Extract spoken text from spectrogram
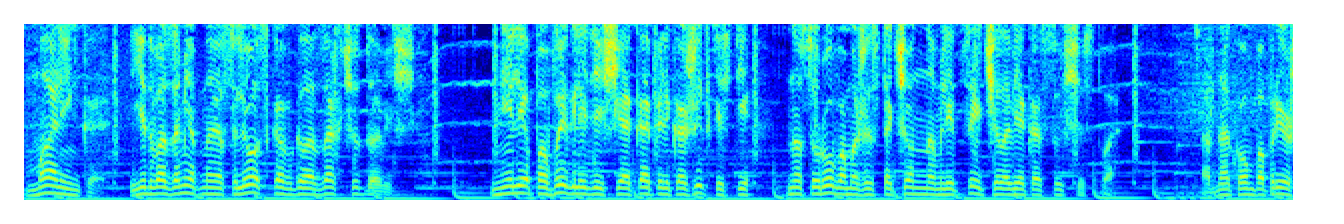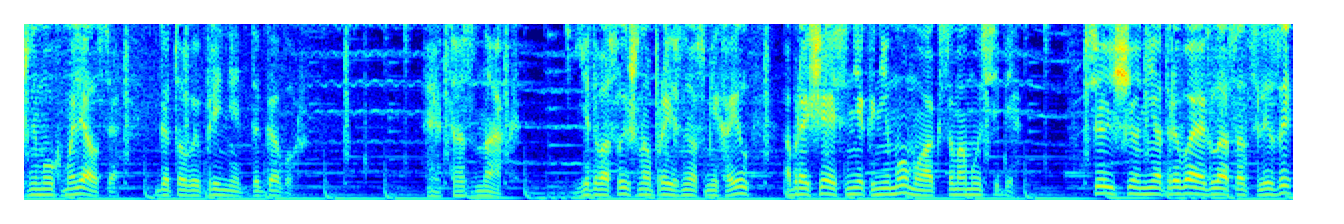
Маленькая, едва заметная слезка в глазах чудовища. Нелепо выглядящая капелька жидкости на суровом ожесточенном лице человека-существа. Однако он по-прежнему ухмылялся, готовый принять договор. «Это знак», — едва слышно произнес Михаил, обращаясь не к немому, а к самому себе. Все еще не отрывая глаз от слезы,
